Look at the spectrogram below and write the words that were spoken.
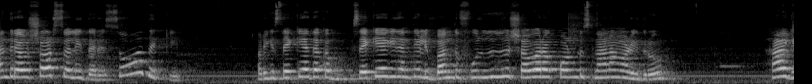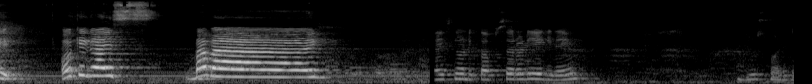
ಅಂದರೆ ಅವ್ರು ಶಾರ್ಟ್ಸಲ್ಲಿ ಇದ್ದಾರೆ. ಸೊ ಅದಕ್ಕೆ ಅವರಿಗೆ ಸೆಕೆ ಆದಾಗ, ಸೆಕೆ ಆಗಿದೆ ಅಂತೇಳಿ ಬಂದು ಫುಲ್ ಶವರ್ ಹಾಕ್ಕೊಂಡು ಸ್ನಾನ ಮಾಡಿದರು. ಹಾಗೆ. ಓಕೆ ಗಾಯ್ಸ್ ಬಾಯ್ ಗೈಸ್ ನೋಡಿ ಕಪ್ಸ ರೆಡಿ ಆಗಿದೆ. ಜ್ಯೂಸ್ ಮಾಡಿದ್ರೆ.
